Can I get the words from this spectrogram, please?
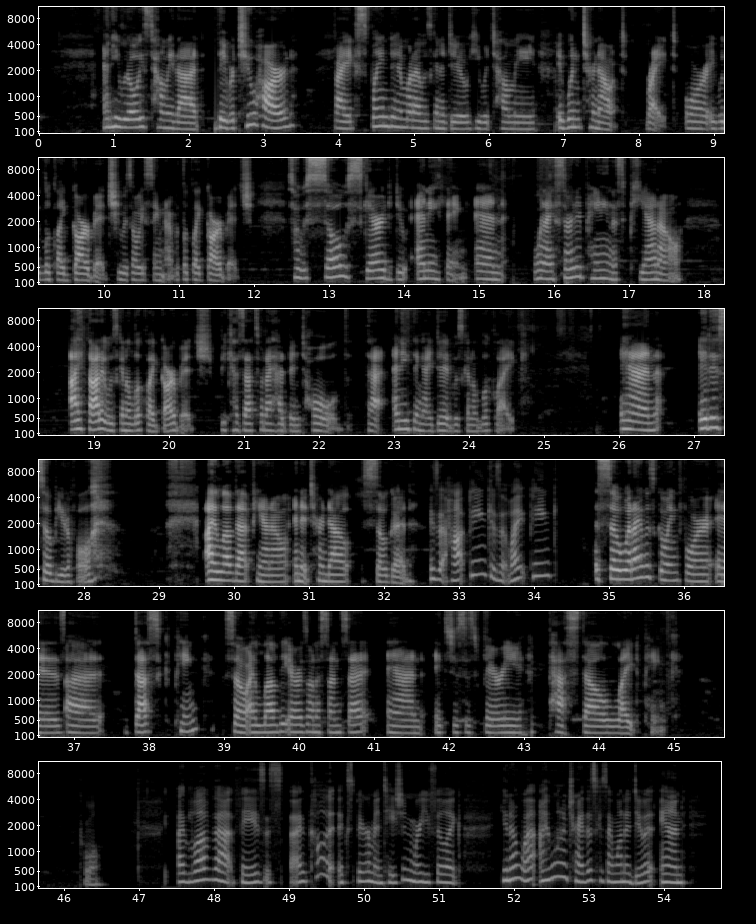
And he would always tell me that they were too hard. If I explained to him what I was going to do, he would tell me it wouldn't turn out right or it would look like garbage. He was always saying that it would look like garbage. So I was so scared to do anything. And when I started painting this piano, I thought it was going to look like garbage because that's what I had been told that anything I did was going to look like. And it is so beautiful. I love that piano and it turned out so good. Is it hot pink? Is it light pink? So, what I was going for is a dusk pink. So, I love the Arizona sunset and it's just this very pastel light pink. Cool. I love that phase. It's, I call it experimentation, where you feel like, you know what? I want to try this because I want to do it. And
